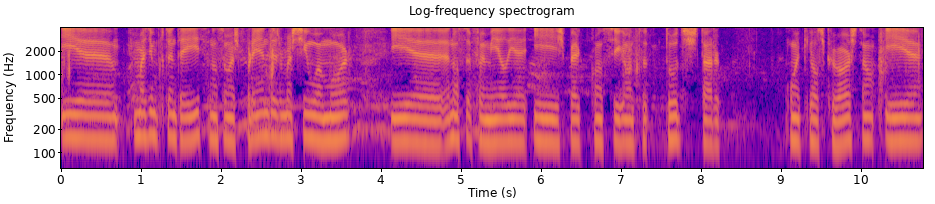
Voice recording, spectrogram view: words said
E eh, o mais importante é isso, não são as prendas, mas sim o amor e uh, a nossa família e espero que consigam todos estar com aqueles que gostam e uh,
